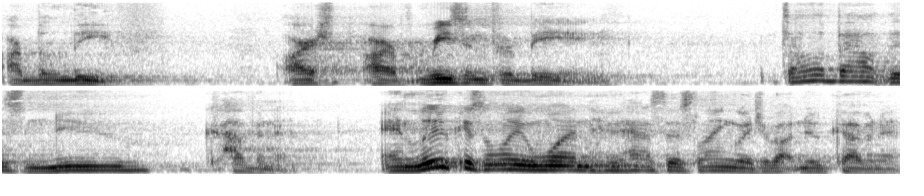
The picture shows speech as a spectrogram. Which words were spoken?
our belief, our, our reason for being. It's all about this new covenant. And Luke is the only one who has this language about new covenant.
